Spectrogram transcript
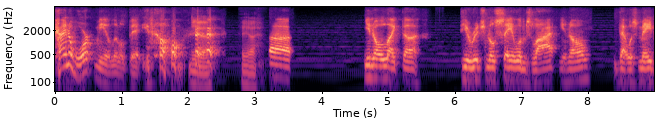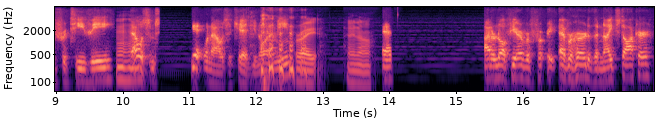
kind of warped me a little bit, you know. Yeah. Yeah. uh, you know, like the the original Salem's Lot, you know, that was made for TV. Mhm. That was some shit when I was a kid. You know what I mean? Right. I know. I don't know if you ever ever heard of the Night Stalker.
